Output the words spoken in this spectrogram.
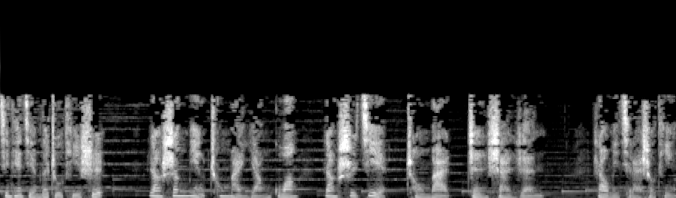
今天节目的主题是让生命充满阳光，让世界充满真善人。让我们一起来收听。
